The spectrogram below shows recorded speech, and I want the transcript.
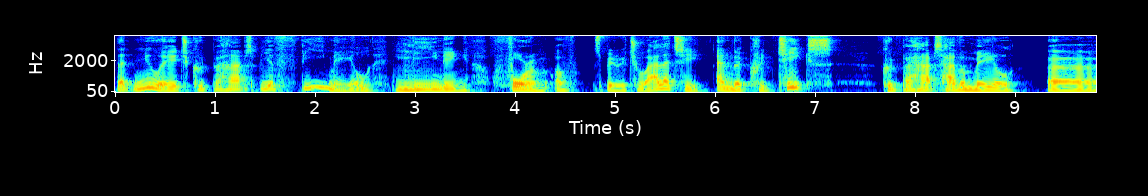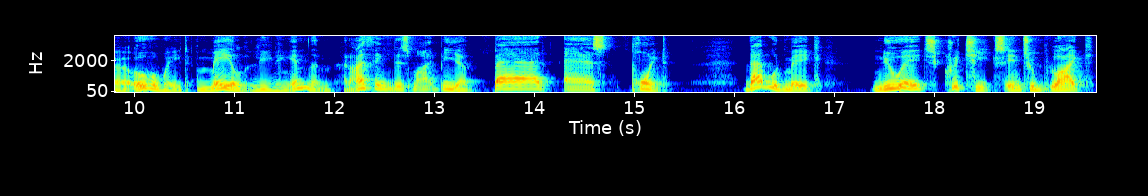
that New Age could perhaps be a female leaning form of spirituality, and the critiques could perhaps have a male uh, overweight, a male leaning in them. And I think this might be a bad ass point. That would make New Age critiques into like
